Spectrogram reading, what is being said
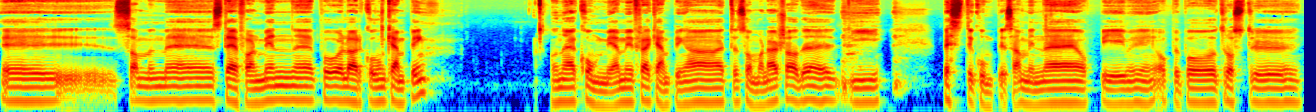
eh, sammen med stefaren min eh, på Larkollen camping. Og når jeg kom hjem fra campinga etter sommeren der, så hadde de beste kompisene mine oppe, oppe på Trosterud,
